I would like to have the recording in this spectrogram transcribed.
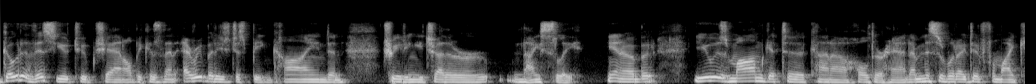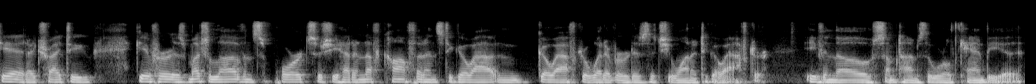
go to this YouTube channel because then everybody's just being kind and treating each other nicely. You know, but you as mom get to kind of hold her hand. I mean, this is what I did for my kid. I tried to give her as much love and support so she had enough confidence to go out and go after whatever it is that she wanted to go after, even though sometimes the world can be a,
